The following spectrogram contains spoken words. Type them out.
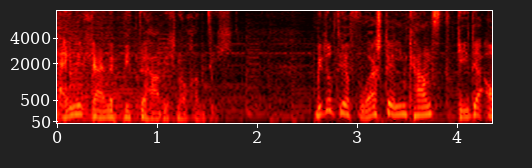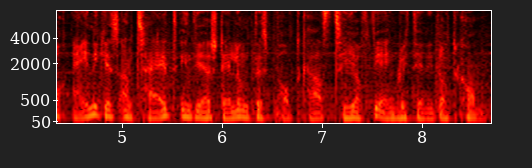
Eine kleine Bitte habe ich noch an dich. Wie du dir vorstellen kannst, geht ja auch einiges an Zeit in die Erstellung des Podcasts hier auf theangryteddy.com.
